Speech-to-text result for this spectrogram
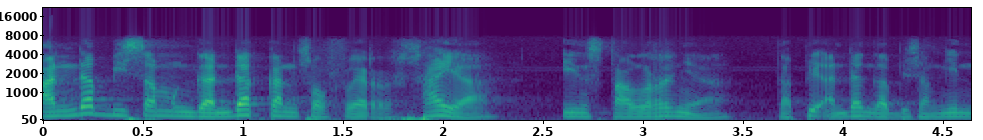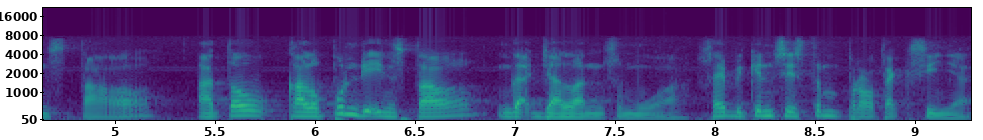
Anda bisa menggandakan software saya, installernya, tapi Anda nggak bisa nginstal atau kalaupun diinstal nggak jalan semua. Saya bikin sistem proteksinya.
